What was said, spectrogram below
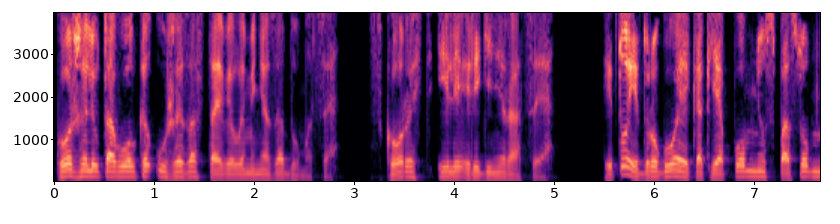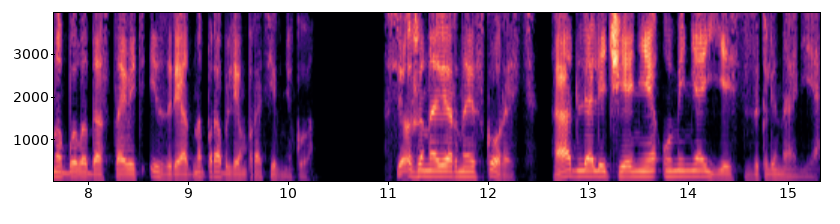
Кожа лютоволка уже заставила меня задуматься. Скорость или регенерация? И то, и другое, как я помню, способно было доставить изрядно проблем противнику. Все же, наверное, скорость, а для лечения у меня есть заклинание.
